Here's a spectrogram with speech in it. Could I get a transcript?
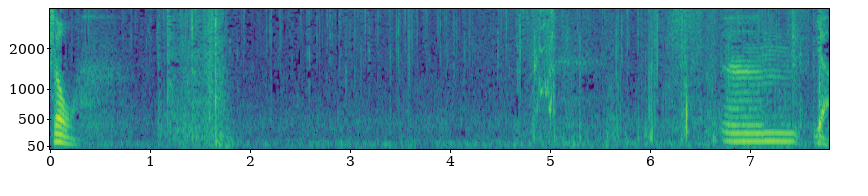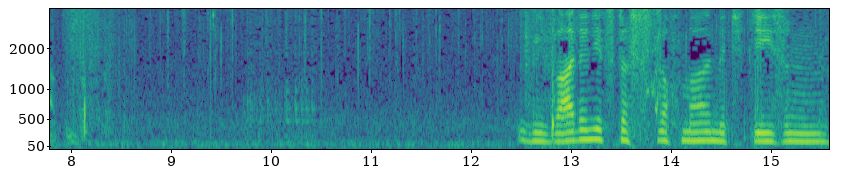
So. Ähm, ja. Wie war denn jetzt das nochmal mit diesen...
